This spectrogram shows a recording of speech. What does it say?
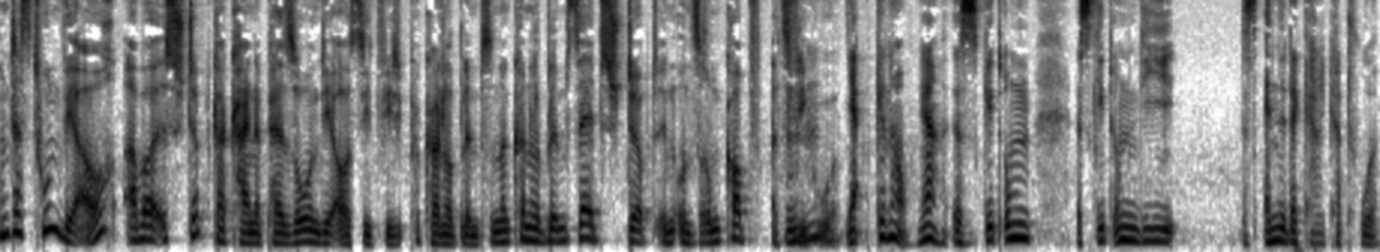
Und das tun wir auch, aber es stirbt gar keine Person, die aussieht wie Colonel Blimp, sondern Colonel Blimp selbst stirbt in unserem Kopf als mhm. Figur. Ja, genau. Ja, es geht um, es geht um die, das Ende der Karikatur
